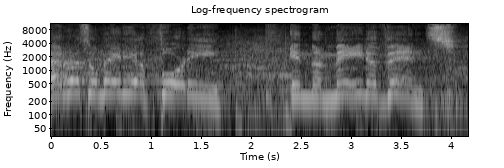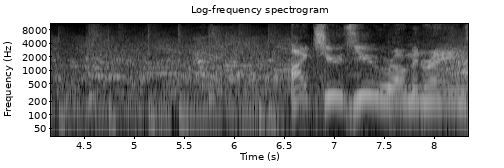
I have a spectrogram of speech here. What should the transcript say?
At WrestleMania 40, in the main event, I choose you, Roman Reigns.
